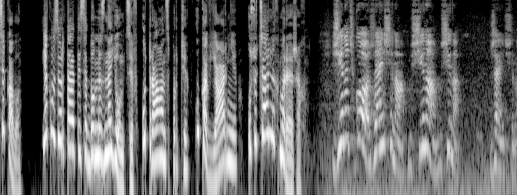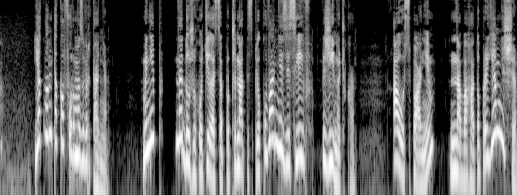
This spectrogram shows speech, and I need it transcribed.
Цікаво, як ви звертаєтеся до незнайомців у транспорті, у кав'ярні, у соціальних мережах? Жіночко, женщина, мужчина, мужчина, женщина. Як вам така форма звертання? Мені б не дуже хотілося починати спілкування зі слів жіночка. А ось пані набагато приємніше.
